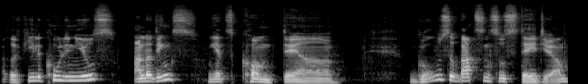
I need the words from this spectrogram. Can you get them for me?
Also viele coole News. Allerdings, jetzt kommt der große Batzen zu Stadia.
